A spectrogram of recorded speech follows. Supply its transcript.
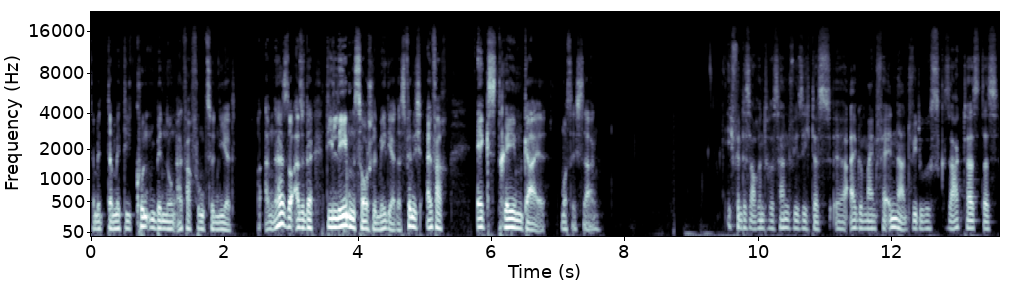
damit, damit die Kundenbindung einfach funktioniert. Ne? So, also die leben Social Media. Das finde ich einfach extrem geil, muss ich sagen ich finde es auch interessant, wie sich das äh, allgemein verändert, wie du es gesagt hast, dass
